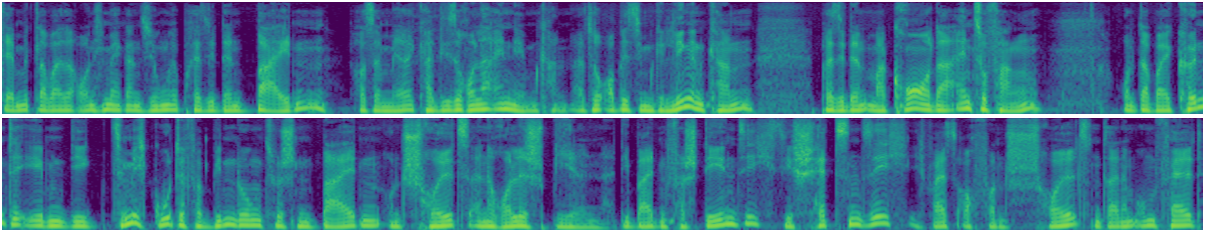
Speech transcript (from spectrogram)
der mittlerweile auch nicht mehr ganz junge Präsident Biden aus Amerika diese Rolle einnehmen kann. Also ob es ihm gelingen kann, Präsident Macron da einzufangen und dabei könnte eben die ziemlich gute Verbindung zwischen Biden und Scholz eine Rolle spielen. Die beiden verstehen sich, sie schätzen sich. Ich weiß auch von Scholz und seinem Umfeld,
